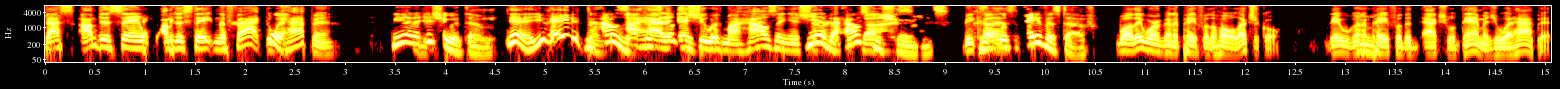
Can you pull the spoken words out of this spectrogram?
that's I'm just saying. I'm just stating the fact of what happened. You had an issue with them. Yeah, you hated The them. housing. I had an issue with my housing insurance. Yeah, the house because, insurance. Because it because was pay for stuff. well, they weren't going to pay for the whole electrical. They were going to Mm. pay for the actual damage of what happened.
